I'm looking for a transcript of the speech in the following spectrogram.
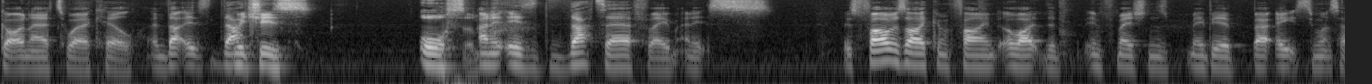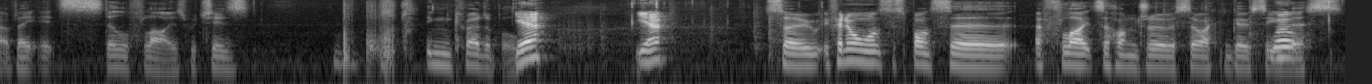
got an air-to-air kill, and that is that, which is awesome. and it is that airframe, and it's as far as I can find. All right, the information's maybe about eighty months out of date. It still flies, which is incredible. yeah, yeah. So, if anyone wants to sponsor a flight to Honduras, so I can go see Well, this,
